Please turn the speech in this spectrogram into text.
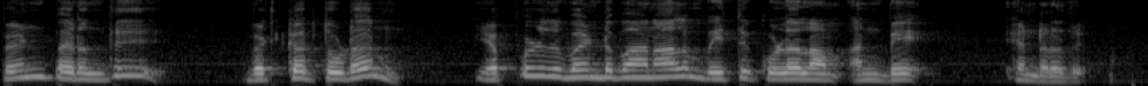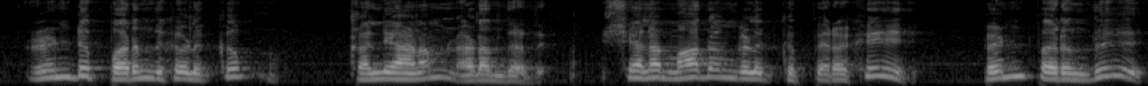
பெண் பருந்து வெட்கத்துடன் எப்பொழுது வேண்டுமானாலும் வைத்துக் கொள்ளலாம் அன்பே என்றது. ரெண்டு பருந்துகளுக்கும் கல்யாணம் நடந்தது. சில மாதங்களுக்கு பிறகு பெண் பருந்து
